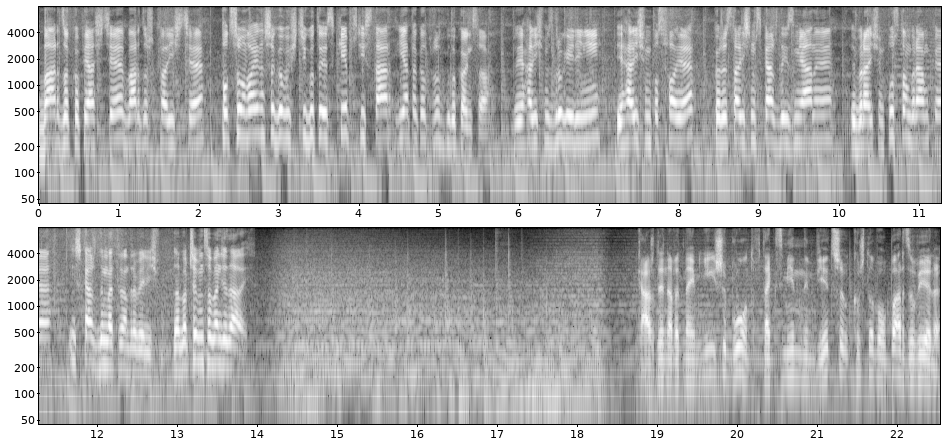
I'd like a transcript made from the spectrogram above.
Bardzo kopiaście, bardzo szkwaliście. Podsumowanie naszego wyścigu to jest kiepski start i atak od początku do końca. Wyjechaliśmy z drugiej linii, jechaliśmy po swoje, korzystaliśmy z każdej zmiany, wybraliśmy pustą bramkę i z każdym metrem nadrabialiśmy. Zobaczymy, co będzie dalej. Każdy, nawet najmniejszy błąd w tak zmiennym wietrze kosztował bardzo wiele.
